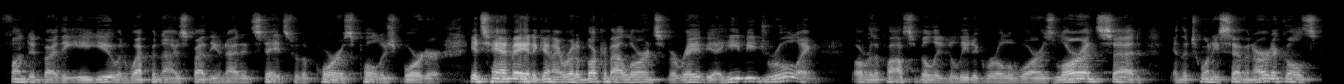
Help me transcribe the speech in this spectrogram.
funded by the EU and weaponized by the United States with a porous Polish border. It's handmade. Again, I wrote a book about Lawrence of Arabia. He'd be drooling over the possibility to lead a guerrilla war. As Lawrence said in the 27 articles,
